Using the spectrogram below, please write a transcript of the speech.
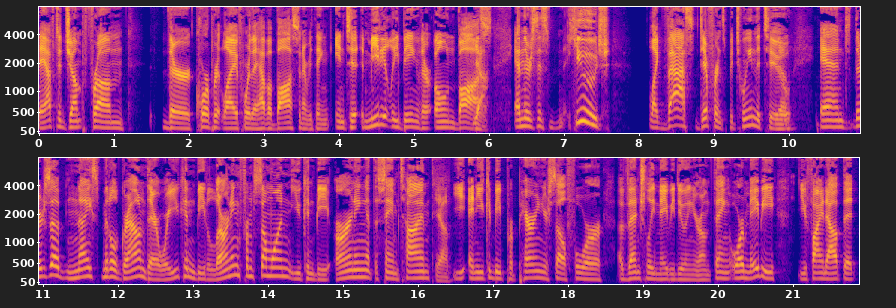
they have to jump from their corporate life where they have a boss and everything into immediately being their own boss. Yeah. And there's this huge like vast difference between the two. And there's a nice middle ground there where you can be learning from someone, you can be earning at the same time, Yeah. y- and you could be preparing yourself for eventually maybe doing your own thing, or maybe you find out that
